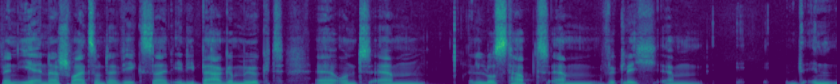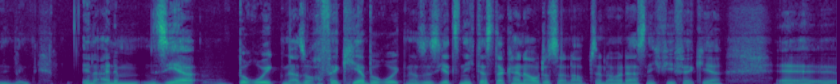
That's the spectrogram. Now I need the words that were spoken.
wenn ihr in der Schweiz unterwegs seid, ihr die Berge mögt äh, und ähm, Lust habt, ähm, wirklich ähm, in, in einem sehr beruhigten, also auch Verkehr beruhigten. Also es ist jetzt nicht, dass da keine Autos erlaubt sind, aber da ist nicht viel Verkehr. Äh,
